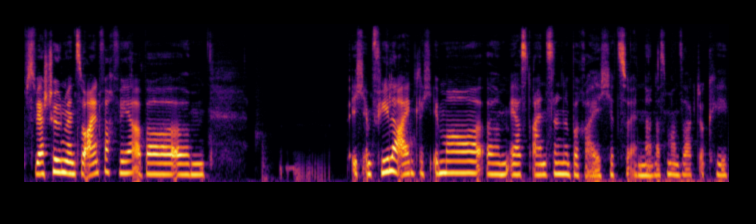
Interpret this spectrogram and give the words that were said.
es wäre schön, wenn es so einfach wäre, aber ähm, ich empfehle eigentlich immer, ähm, erst einzelne Bereiche zu ändern, dass man sagt, okay,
